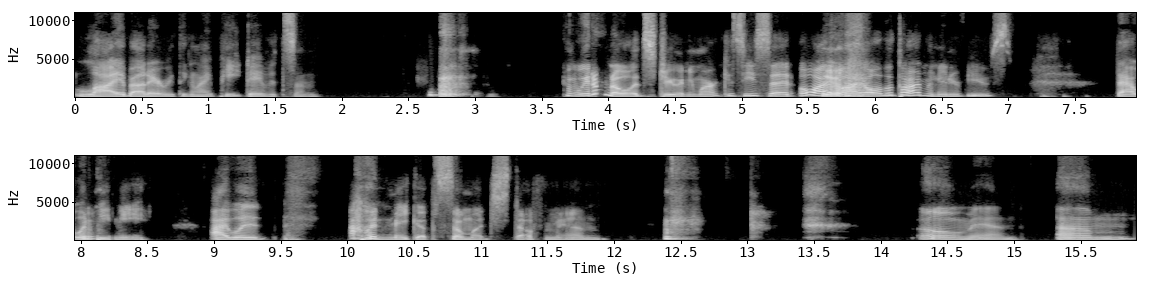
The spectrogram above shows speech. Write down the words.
lie about everything like Pete Davidson. we don't know what's true anymore because he said, "Oh, I Yeah. lie all the time in interviews." That would be me. I would, I would make up so much stuff, man. oh man. Um.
